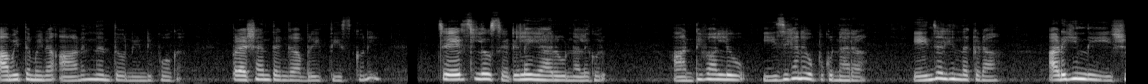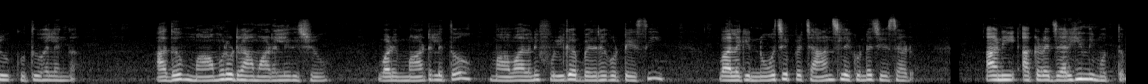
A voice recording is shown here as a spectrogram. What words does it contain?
అమితమైన ఆనందంతో నిండిపోగా ప్రశాంతంగా బ్రీత్ తీసుకొని చైర్స్లో సెటిల్ అయ్యారు నలుగురు. ఆంటీ వాళ్ళు ఈజీగానే ఒప్పుకున్నారా? ఏం జరిగింది అక్కడ అడిగింది ఇషు కుతూహలంగా. అదో మామూలు డ్రామా ఆడలేదు షూ వాడి మాటలతో మా వాళ్ళని ఫుల్గా బెదరగొట్టేసి వాళ్ళకి నో చెప్పే ఛాన్స్ లేకుండా చేశాడు. అని అక్కడ జరిగింది మొత్తం.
